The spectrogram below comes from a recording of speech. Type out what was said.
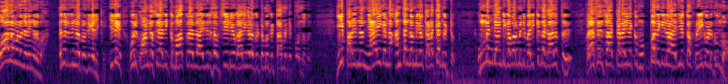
ബോധമുള്ള ജനങ്ങൾ വാ. എന്നിട്ട് നിങ്ങൾ പ്രതികരിക്കും. ഇത് ഒരു കോൺഗ്രസുകാരിക്ക് മാത്രമല്ല ഇതിന് സബ്സിഡിയോ കാര്യങ്ങളോ കിട്ടുമ്പോൾ കിട്ടാൻ വേണ്ടി പോകുന്നത്. ഈ പറയുന്ന ന്യായീകരണ അന്തം കമ്മികൾക്ക് അടക്കം കിട്ടും. ഉമ്മൻചാണ്ടി ഗവൺമെന്റ് ഭരിക്കുന്ന കാലത്ത് റേഷൻ കടയിലൊക്കെ മുപ്പത് കിലോ അരിയൊക്കെ ഫ്രീ കൊടുക്കുമ്പോ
